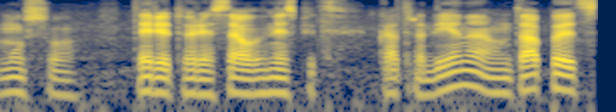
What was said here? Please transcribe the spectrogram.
mūsu teritorijā saule nespēj katra diena, un tāpēc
